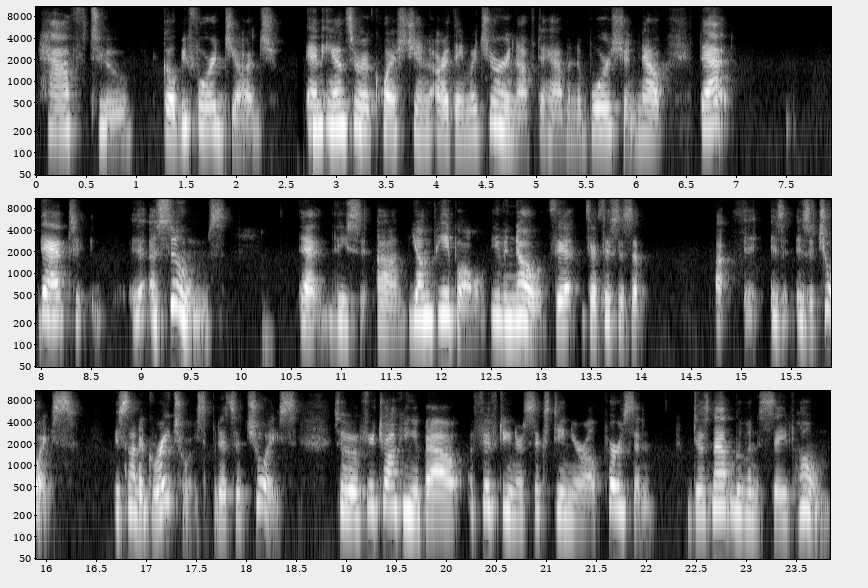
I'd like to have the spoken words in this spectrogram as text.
have to go before a judge and answer a question are they mature enough to have an abortion? Now that that assumes that these um, young people even know that that this is a uh, is is a choice. It's not a great choice but it's a choice. So if you're talking about a 15 or 16 year old person does not live in a safe home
